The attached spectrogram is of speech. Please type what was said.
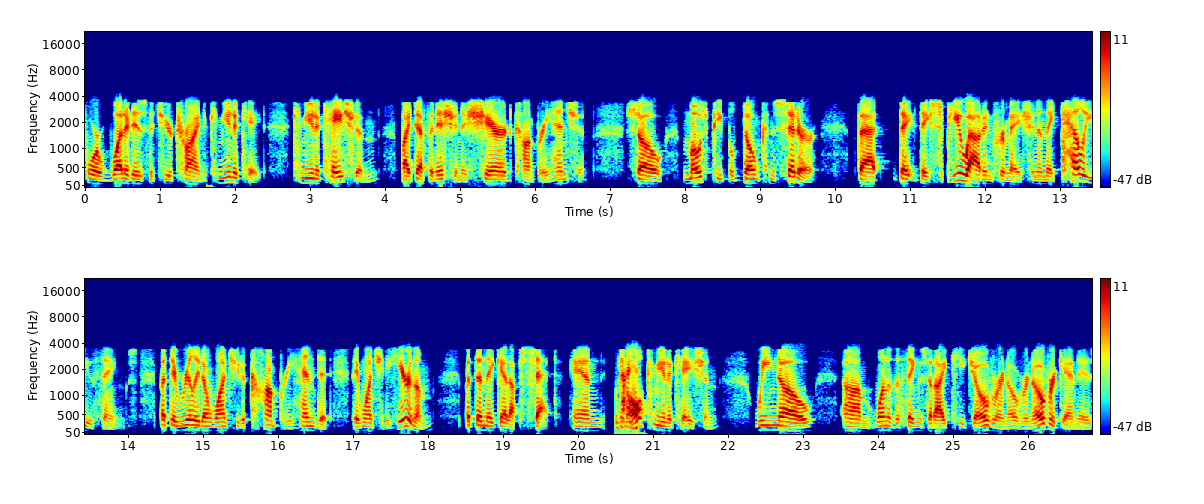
for what it is that you're trying to communicate. Communication by definition is shared comprehension. So most people don't consider that they they spew out information and they tell you things, but they really don't want you to comprehend it. They want you to hear them, but then they get upset. And in all communication, we know um, one of the things that I teach over and over and over again is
